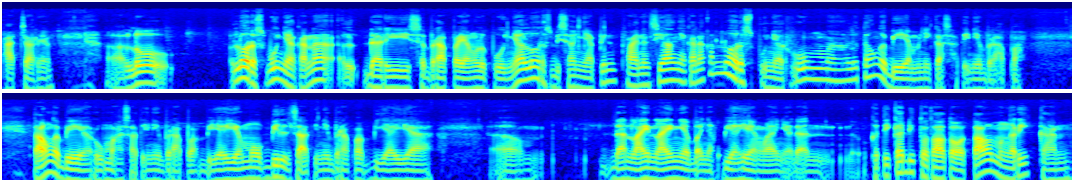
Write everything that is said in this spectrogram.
pacar ya. Uh, lo lo harus punya karena dari seberapa yang lo punya lo harus bisa nyiapin finansialnya. Karena kan lo harus punya rumah. Lo tahu nggak biaya menikah saat ini berapa? Tahu nggak biaya rumah saat ini berapa? Biaya mobil saat ini berapa? Biaya um, dan lain-lainnya. Banyak biaya yang lainnya. Dan ketika di total-total mengerikan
